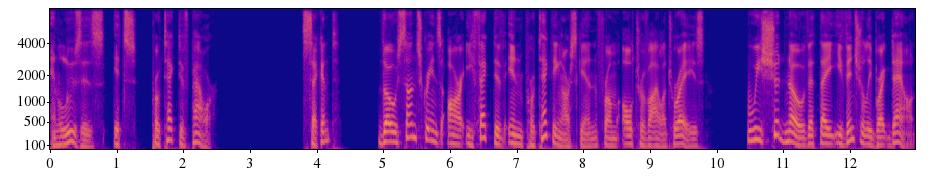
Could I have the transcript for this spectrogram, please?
and loses its protective power. Second, though sunscreens are effective in protecting our skin from ultraviolet rays, we should know that they eventually break down,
